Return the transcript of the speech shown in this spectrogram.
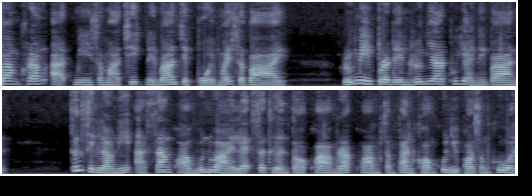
บางครั้งอาจมีสมาชิกในบ้านเจ็บป่วยไม่สบาย หรือมีประเด็นเรื่องญาติผู้ใหญ่ในบ้าน ซึ่งสิ่งเหล่านี้อาจสร้างความวุ่นวายและสะเทือนต่อความรักความสัมพันธ์ของคุณอยู่พอสมควร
